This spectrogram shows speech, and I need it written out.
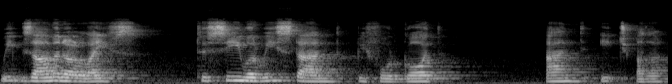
we examine our lives to see where we stand before God and each other.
